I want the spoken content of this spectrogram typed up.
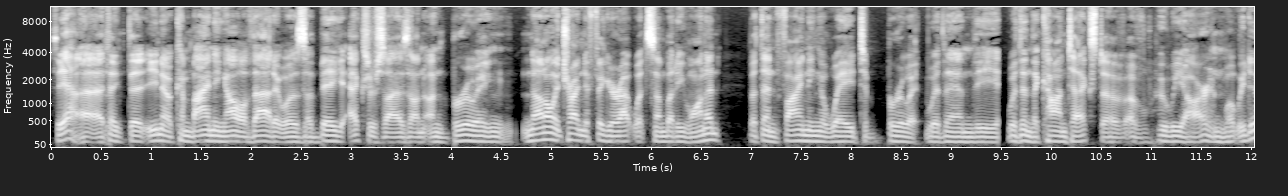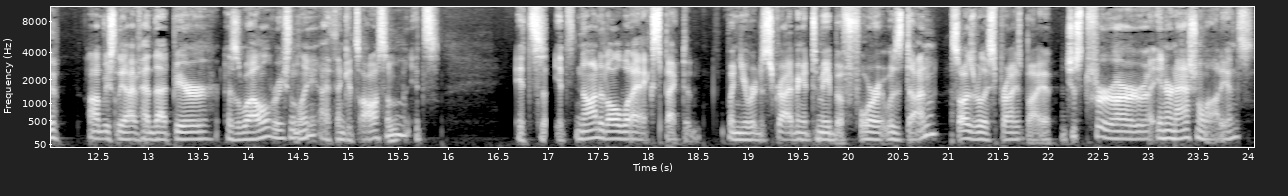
so yeah, I think that you know combining all of that, it was a big exercise on on brewing, not only trying to figure out what somebody wanted, but then finding a way to brew it within the within the context of, of who we are and what we do. Obviously, I've had that beer as well recently. I think it's awesome. It's it's it's not at all what I expected when you were describing it to me before it was done. So I was really surprised by it. Just for our international audience,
